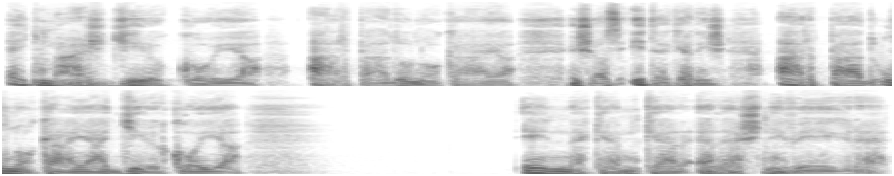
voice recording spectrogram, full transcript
Egymást gyilkolja Árpád unokája, és az idegen is Árpád unokáját gyilkolja. Én nekem kell elesni végre,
